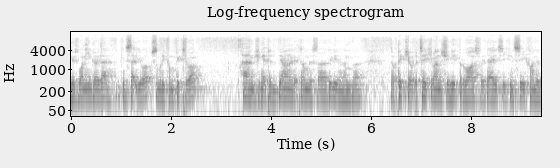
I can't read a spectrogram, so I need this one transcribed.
he goes, why don't you go there? We can set you up. Somebody come pick you up. Um, if you can get to Ludhiana, get to Amritsar, I'll give you the number. They'll pick you up. They'll take you around the Shahid Parvaz for a day, so you can see kind of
